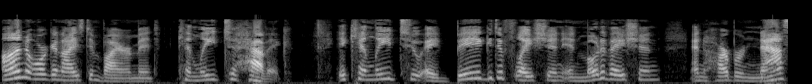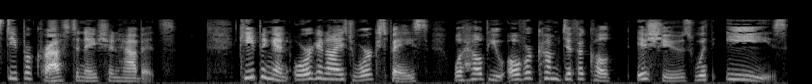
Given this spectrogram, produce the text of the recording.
unorganized environment can lead to havoc. It can lead to a big deflation in motivation and harbor nasty procrastination habits. Keeping an organized workspace will help you overcome difficult issues with ease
